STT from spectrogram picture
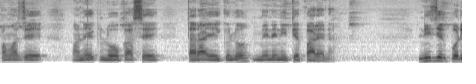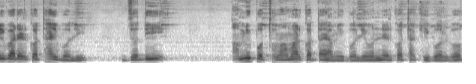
সমাজে অনেক লোক আছে তারা এইগুলো মেনে নিতে পারে না। নিজের পরিবারের কথাই বলি। যদি আমি প্রথম, আমার কথাই আমি বলি, অন্যের কথা কি বলব?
